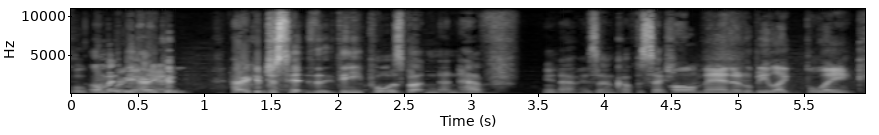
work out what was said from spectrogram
We'll- or we'll maybe Harry can Harry could just hit the, the pause button and have you know his own conversation. Oh man, it'll be like Blink,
